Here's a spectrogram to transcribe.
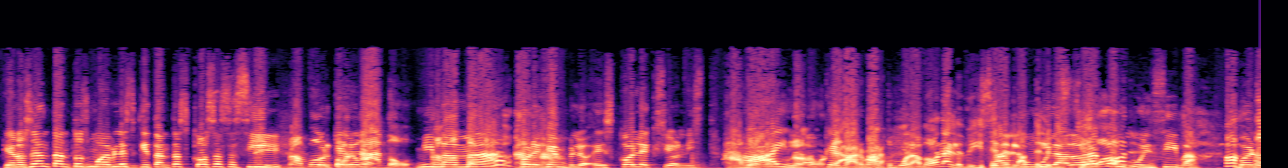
Que no sean tantos muebles, que tantas cosas así. Sí, no porque luego- mi no mamá, amontonado, por ejemplo, es coleccionista. Ah, bueno, Ay, no, no, qué bárbara. acumuladora le dicen en la Acumuladora televisión. compulsiva. Bueno,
